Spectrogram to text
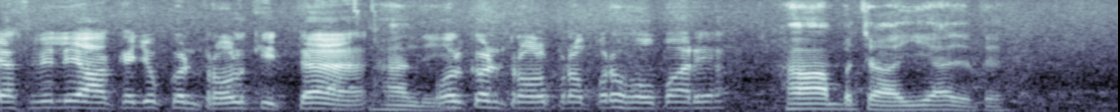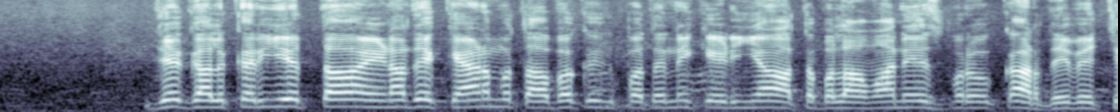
ਇਸ ਵੇਲੇ ਆ ਕੇ ਜੋ ਕੰਟਰੋਲ ਕੀਤਾ ਹੈ। ਔਰ ਕੰਟਰੋਲ ਪ੍ਰੋਪਰ ਹੋ ਪਾ ਰਿਹਾ। ਹਾਂ ਬਚਾਈ ਆ ਅਜੇ ਤੇ ਜੇ ਗੱਲ ਕਰੀਏ ਤਾਂ ਇਹਨਾਂ ਦੇ ਕਹਿਣ ਮੁਤਾਬਕ ਪਤਾ ਨਹੀਂ ਕਿਹੜੀਆਂ ਹੱਥ ਬਲਾਵਾਂ ਨੇ ਇਸ ਪਰ ਘਰ ਦੇ ਵਿੱਚ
